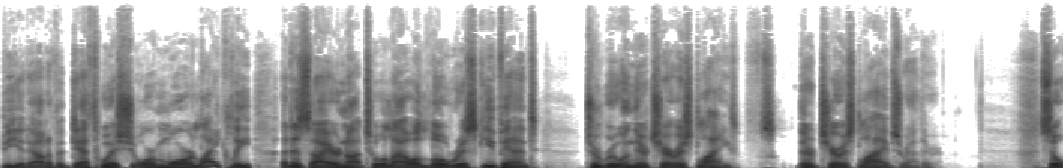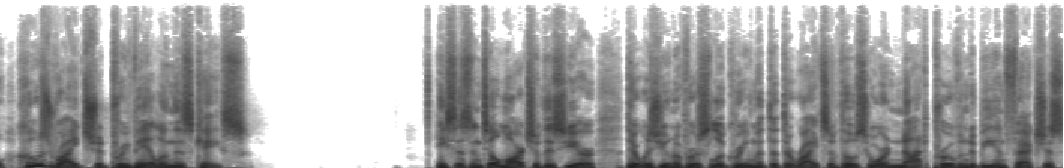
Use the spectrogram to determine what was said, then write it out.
be it out of a death wish or more likely a desire not to allow a low risk event to ruin their cherished lives, their cherished lives rather. So, whose rights should prevail in this case? He says until March of this year, there was universal agreement that the rights of those who are not proven to be infectious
